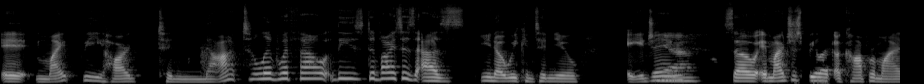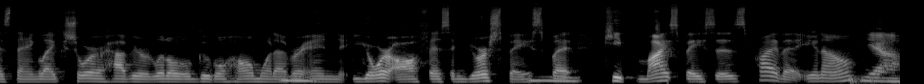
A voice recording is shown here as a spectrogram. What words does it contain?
it might be hard to not live without these devices as, you know, we continue aging. Yeah. So it might just be like a compromise thing. Like, sure, have your little Google Home, whatever, mm. in your office and your space, mm. but keep my spaces private, you know? Yeah.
